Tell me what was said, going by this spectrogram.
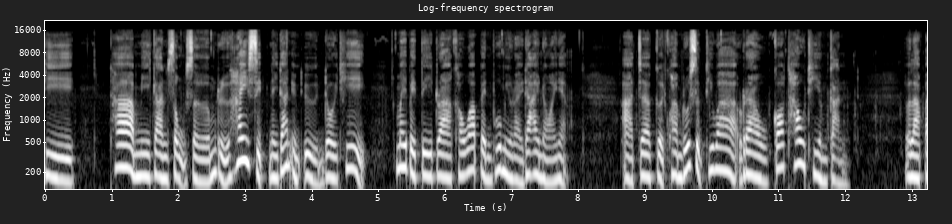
ทีถ้ามีการส่งเสริมหรือให้สิทธิ์ในด้านอื่น ๆ โดยที่ไม่ไปตีตราเขาว่าเป็นผู้มีไรายได้น้อยเนี่ย อาจจะเกิดความรู้สึกที่ว่าเราก็เท่าเทียมกัน เวลาไป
